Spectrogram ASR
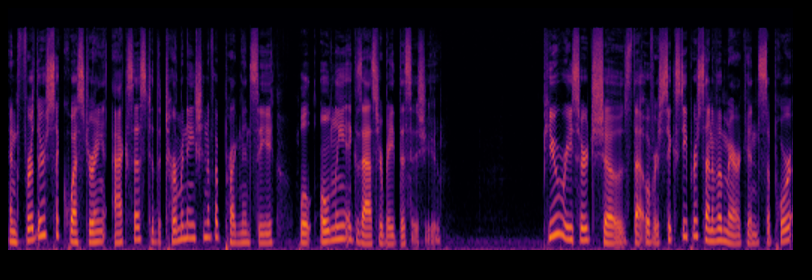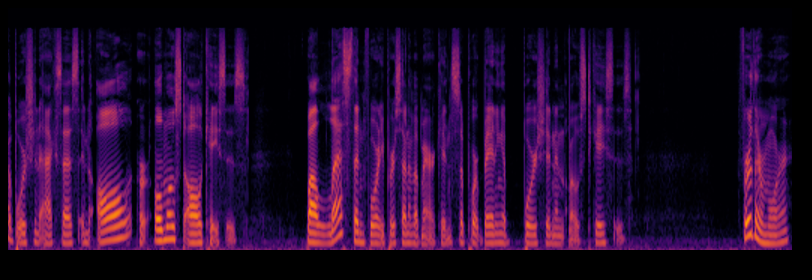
and further sequestering access to the termination of a pregnancy will only exacerbate this issue. Pew Research shows that over 60% of Americans support abortion access in all or almost all cases, while less than 40% of Americans support banning abortion in most cases. Furthermore,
